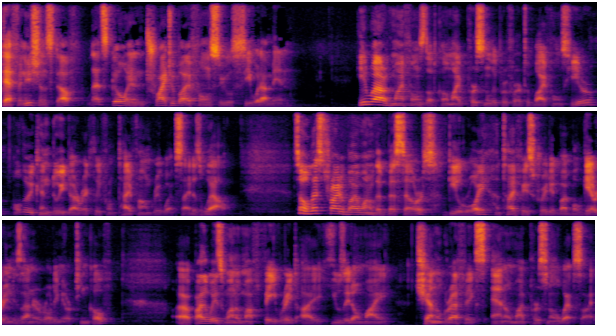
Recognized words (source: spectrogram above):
definition stuff. Let's go and try to buy a font so you'll see what I mean. Here we are at myfonts.com. I personally prefer to buy fonts here, although you can do it directly from Type Foundry website as well. So let's try to buy one of the bestsellers, Gilroy, a typeface created by Bulgarian designer Radomir Tinkov. Uh, by the way, it's one of my favorite. I use it on my channel graphics and on my personal website.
